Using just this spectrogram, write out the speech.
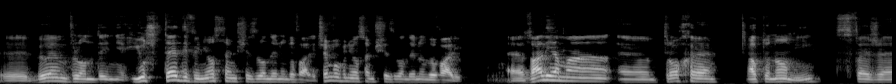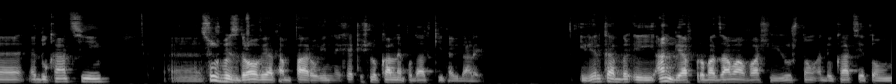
Y, byłem w Londynie, już wtedy wyniosłem się z Londynu do Walii. Czemu wyniosłem się z Londynu do Walii? E, Walia ma e, trochę autonomii w sferze edukacji, e, służby zdrowia, tam paru innych, jakieś lokalne podatki i tak dalej. I, Wielka, I Anglia wprowadzała właśnie już tą edukację, tą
